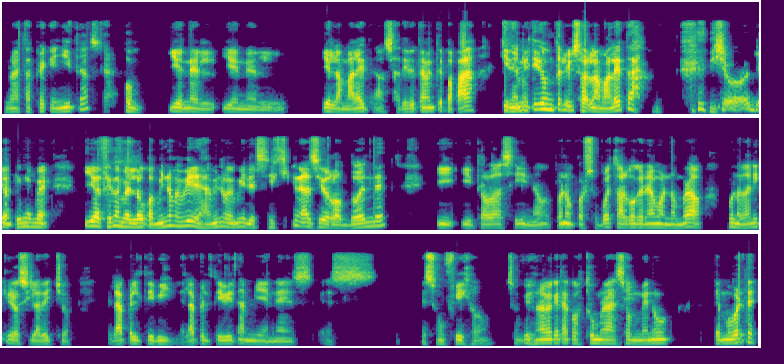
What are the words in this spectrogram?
Una de estas pequeñitas, pum, y en el, y en el, y en la maleta. O sea, directamente, papá, ¿quién ha metido un televisor en la maleta? Y yo, yo haciéndome, yo haciéndome loco, a mí no me mires, a mí no me mires, quién han sido los duendes y, y todo así, ¿no? Bueno, por supuesto, algo que no hemos nombrado. Bueno, Dani creo que sí lo ha dicho, el Apple TV. El Apple TV también es, es, es un fijo. Es un fijo. Una vez que te acostumbras a esos menús de moverte,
